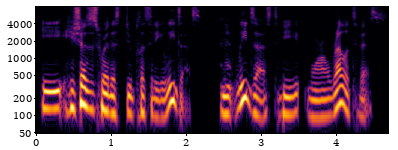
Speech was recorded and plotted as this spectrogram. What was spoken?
He he shows us where this duplicity leads us, and it leads us to be moral relativists.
